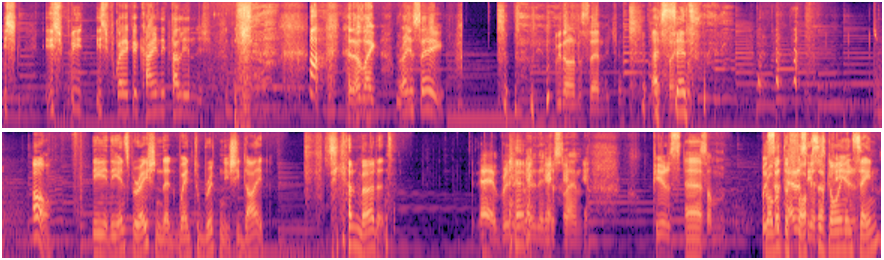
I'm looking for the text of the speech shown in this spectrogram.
ich, ich, ich spreche kein Italienisch. and I was like, what are you saying? we don't understand each other. I It's like, said. oh, the the inspiration that went to Brittany. She died. She got murdered. Yeah, really, very dangerous land. Pierce, Uh, some. Robert the Fox is going Pier. insane.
